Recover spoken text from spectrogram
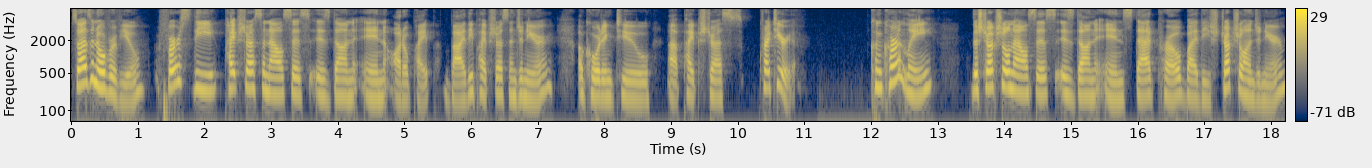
So as an overview, first the pipe stress analysis is done in AutoPipe by the pipe stress engineer according to uh, pipe stress criteria. Concurrently, the structural analysis is done in STAAD Pro by the structural engineer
